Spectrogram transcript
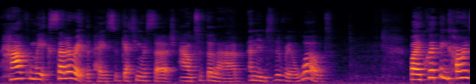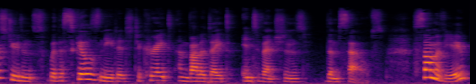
How can we accelerate the pace of getting research out of the lab and into the real world? By equipping current students with the skills needed to create and validate interventions themselves. Some of you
